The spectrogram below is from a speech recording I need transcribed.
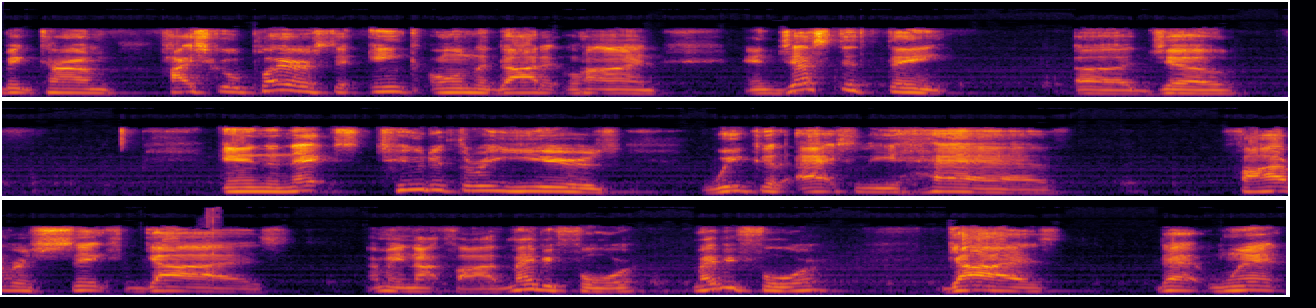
big time high school players to ink on the dotted line. And just to think, uh, Joe, in the next two to three years, we could actually have five or six guys. I mean, not five, maybe four, maybe four guys that went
